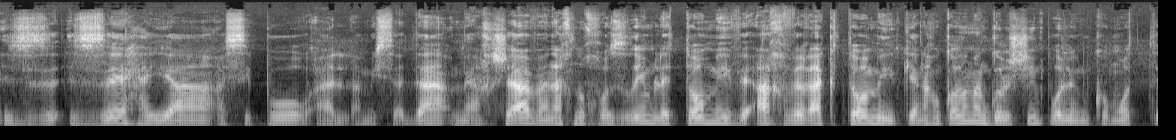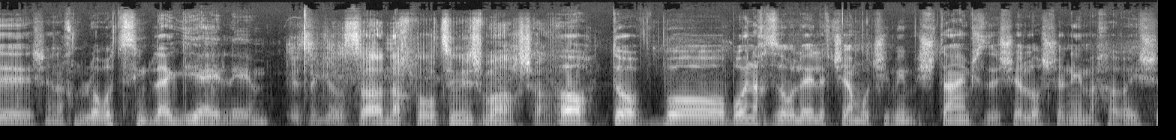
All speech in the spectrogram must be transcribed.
זה, זה היה הסיפור על המסעדה. מעכשיו אנחנו חוזרים לטומי ואך ורק טומי, כי אנחנו כל הזמן גולשים פה למקומות uh, שאנחנו לא רוצים להגיע אליהם. איזה גרסה אנחנו רוצים לשמוע עכשיו? או, טוב, בואו בוא נחזור ל-1972, שזה שלוש שנים אחרי ש,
